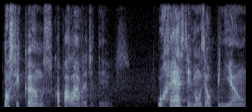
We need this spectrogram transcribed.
nós ficamos com a palavra de Deus. O resto, irmãos, é opinião.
